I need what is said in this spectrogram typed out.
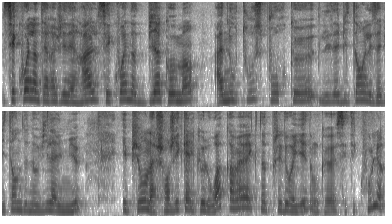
c'est quoi l'intérêt général, c'est quoi notre bien commun à nous tous pour que les habitants et les habitantes de nos villes aillent mieux? Et puis on a changé quelques lois quand même avec notre plaidoyer, donc euh, c'était cool.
